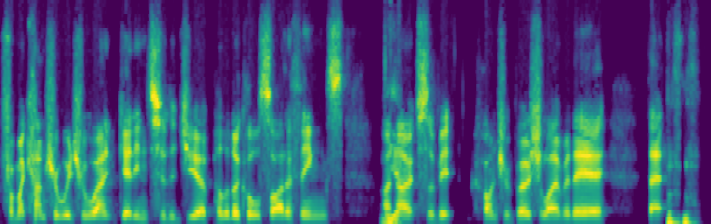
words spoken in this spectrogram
from a country which we won't get into the geopolitical side of things. I Yeah. know it's a bit controversial over there. That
